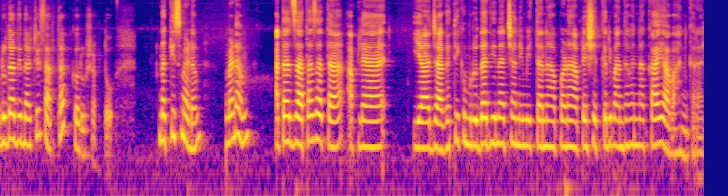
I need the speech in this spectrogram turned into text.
मृदा दिनाचे सार्थक करू शकतो. नक्कीच मॅडम. मॅडम आता जाता जाता आपल्या या जागतिक मृदा दिनाच्या निमित्तानं आपण आपल्या शेतकरी बांधवांना काय आवाहन कराल?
